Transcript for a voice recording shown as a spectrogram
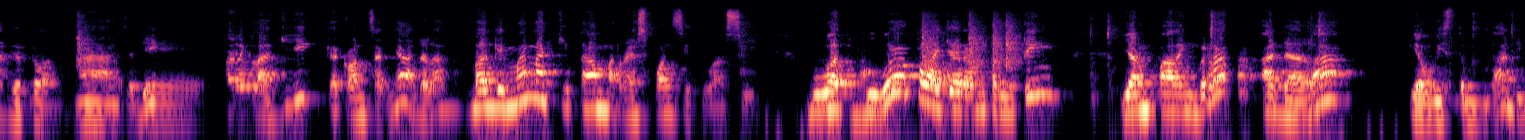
hadir doang. Nah, jadi balik lagi ke konsepnya adalah bagaimana kita merespon situasi. Buat gua pelajaran penting yang paling berat adalah ya wisdom tadi.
